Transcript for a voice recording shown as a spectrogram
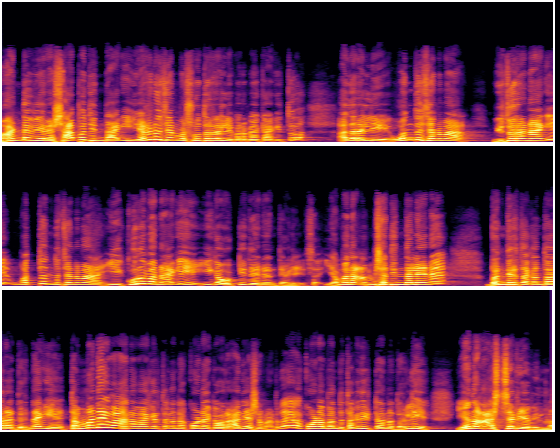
ಮಾಂಡವ್ಯರ ಶಾಪದಿಂದಾಗಿ ಎರಡು ಜನ್ಮ ಶೂದ್ರರಲ್ಲಿ ಬರಬೇಕಾಗಿತ್ತು. ಅದರಲ್ಲಿ ಒಂದು ಜನ್ಮ ವಿದುರನಾಗಿ, ಮತ್ತೊಂದು ಜನ್ಮ ಈ ಕುರುಬನಾಗಿ ಈಗ ಹುಟ್ಟಿದ್ದೇನೆ ಅಂತೇಳಿ ಸ, ಯಮನ ಅಂಶದಿಂದಲೇ ಬಂದಿರತಕ್ಕಂಥವರಾದ್ದರಿಂದಾಗಿ ತಮ್ಮದೇ ವಾಹನವಾಗಿರ್ತಕ್ಕಂಥ ಕೋಣಕ್ಕೆ ಅವರು ಆದೇಶ ಮಾಡಿದಾಗ ಕೋಣ ಬಂದು ತೆಗೆದಿಟ್ಟು ಅನ್ನೋದರಲ್ಲಿ ಏನೂ ಆಶ್ಚರ್ಯವಿಲ್ಲ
